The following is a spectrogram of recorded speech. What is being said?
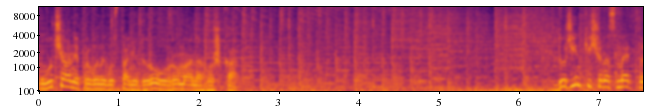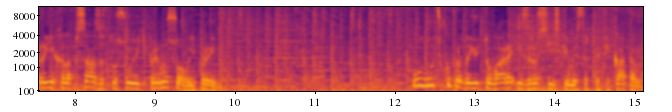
Лучани провели в останню дорогу Романа Гошка. До жінки, що на смерть переїхала пса, застосують примусовий привід. У Луцьку продають товари із російськими сертифікатами.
